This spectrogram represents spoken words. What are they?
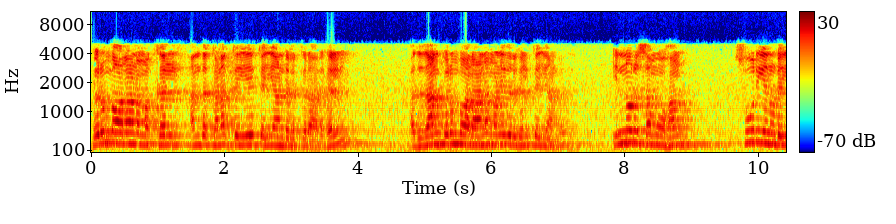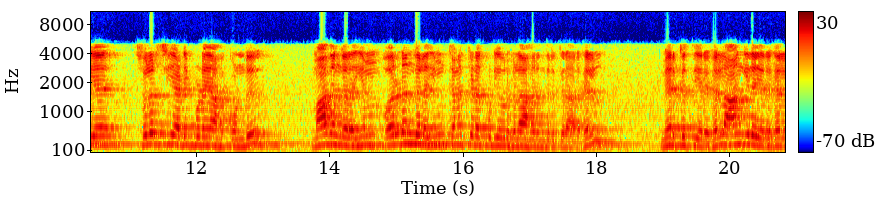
பெரும்பாலான மக்கள் அந்த கணக்கையே கையாண்டிருக்கிறார்கள். அதுதான் பெரும்பாலான மனிதர்கள் கையாண்டது. இன்னொரு சமூகம் சூரியனுடைய சுழற்சியை அடிப்படையாக கொண்டு மாதங்களையும் வருடங்களையும் கணக்கிடக்கூடியவர்களாக இருந்திருக்கிறார்கள். மேற்கத்தியர்கள் ஆங்கிலேயர்கள்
